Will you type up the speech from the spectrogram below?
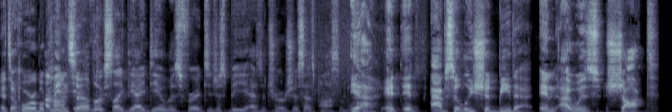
It's a horrible I mean, concept. it looks like the idea was for it to just be as atrocious as possible. yeah, it it absolutely should be that. And I was shocked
